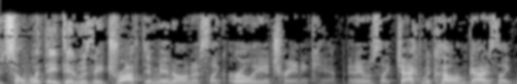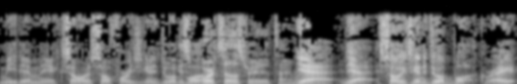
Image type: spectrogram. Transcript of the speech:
So what they did was they dropped him in on us like early in training camp, and it was like Jack McCallum, guys, like meet him, like so on and so forth. He's going to do a book. Sports Illustrated time. right? Yeah, yeah. So he's going to do a book, right?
